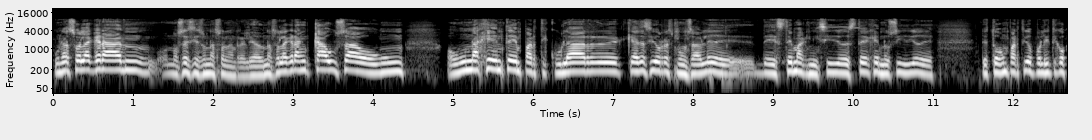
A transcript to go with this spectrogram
una sola gran, no sé si es una sola en realidad, una sola gran causa o un, o un agente en particular que haya sido responsable de, de este magnicidio, de este genocidio de, de todo un partido político.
